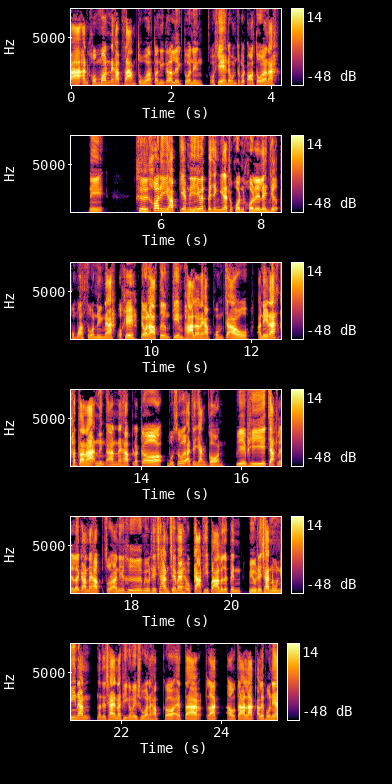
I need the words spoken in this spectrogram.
ปลาอันคอมมอนนะครับสามตัว ตอนนี้ก็เหลืออีกตัวหนึ่งโอเค เดี๋ยวผมจะกดออโต้แล้วนะ นี่ คือข้อดีครับเกมนี้มันเป็นอย่างนี้แหละทุกคนคนเลยเล่นเยอะผมว่าส่วนหนึ่งนะ โอเคได้เวลาเติมเกมพาร์ทแล้วนะครับ ผมจะเอาอันนี้นะคาตานะหนึ่งอันนะครับ แล้วก็บูสเตอร์อาจจะยังก่อน VIP จัดเลยแล้วกันนะครับ ส่วนอันนี้คือ mutation ใช่ไหมโอกาสที่ปาเราจะเป็น mutation นู้นนี่นั่น น่าจะใช่นะพี่ก็ไม่ชัวร์นะครับ ก็แอตตาลักอัลตาลักอะไรพวกนี้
